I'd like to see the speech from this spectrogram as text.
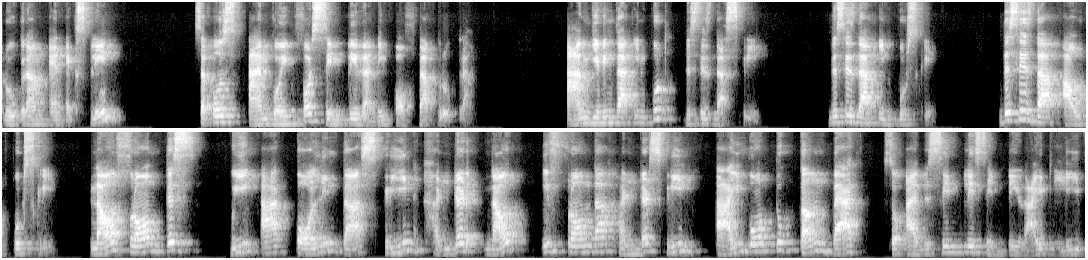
program and explain, suppose I'm going for simply running of the program. I'm giving the input. This is the screen. This is the input screen. This is the output screen. Now from this we are calling the screen 100. Now, if from the 100 screen, I want to come back, so I will simply, simply write leave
